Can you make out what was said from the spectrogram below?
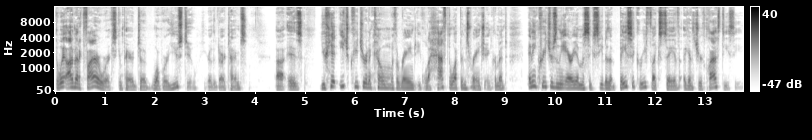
The way automatic fire works compared to what we're used to here at the Dark Times uh, is you hit each creature in a cone with a range equal to half the weapon's range increment. Any creatures in the area must succeed as a basic reflex save against your class DC,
